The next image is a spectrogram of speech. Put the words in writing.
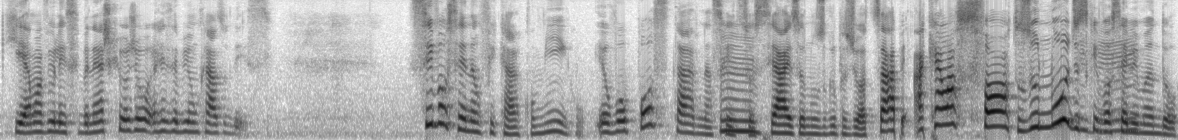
que é uma violência cibernética, e hoje eu recebi um caso desse. Se você não ficar comigo, eu vou postar nas hum. redes sociais ou nos grupos de WhatsApp aquelas fotos, o nudes uhum. que você me mandou.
